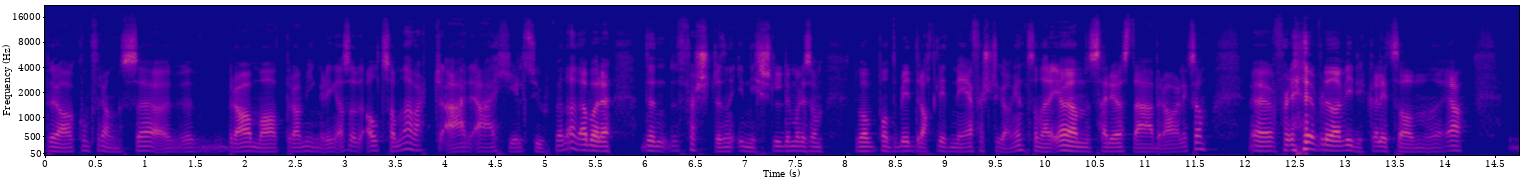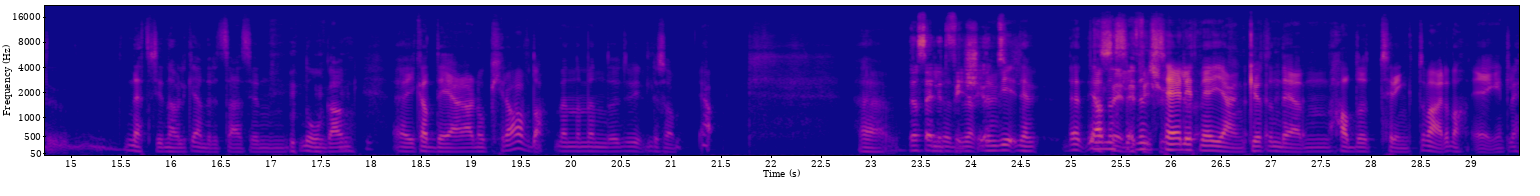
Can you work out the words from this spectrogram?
bra konferanse. bra mat, bra mingling. Altså, alt sammen har vært, er, er helt supert med det. Det er bare den første den initial Du må liksom du må på en måte bli dratt litt med første gangen. Sånn der Ja, ja, men seriøst, det er bra, liksom. Fordi, fordi det har virka litt sånn Ja. Nettsiden har vel ikke endret seg siden noen gang. Eh, ikke at det er noe krav, da, men, men det liksom Ja. Eh, Den ser litt fishy ut. vi- den- den- Ja, Den den, ser den ser litt mer yank ut enn det den hadde trengt å være, da, egentlig.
